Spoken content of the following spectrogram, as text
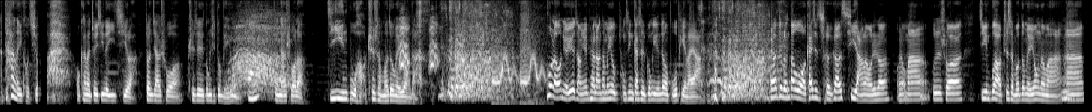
他叹了一口气，唉，我看了最新的一期了，专家说吃这些东西都没用了。啊，专家说了，基因不好，吃什么都没用的。后来我女儿越长越漂亮，他们又重新开始供应这种补品了呀。然后就轮到我开始扯高气扬了，我就说：“我说妈，不是说基因不好吃什么都没用的吗？啊，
